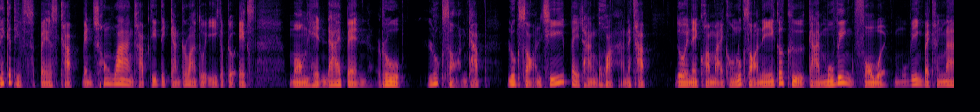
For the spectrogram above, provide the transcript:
negative space ครับ เป็นช่องว่างครับ ที่ติดกันระหว่างตัว e กับตัว x มองเห็นได้เป็นรูปลูกศรครับ ลูกศรชี้ไปทางขวานะครับ โดยในความหมายของลูกศรนนี้ก็คือการ moving forward moving ไปข้างหน้า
